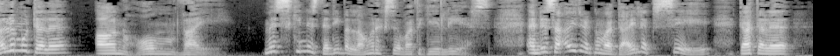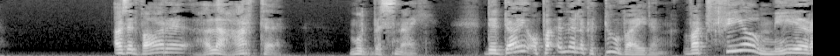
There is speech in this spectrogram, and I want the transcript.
Hulle moet hulle aan hom wy. Miskien is dit die belangrikste wat ek hier lees. En dis 'n uitdrukking wat duidelik sê dat hulle as dit ware hulle harte moet besny. Dit dui op 'n innerlike toewyding wat veel meer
